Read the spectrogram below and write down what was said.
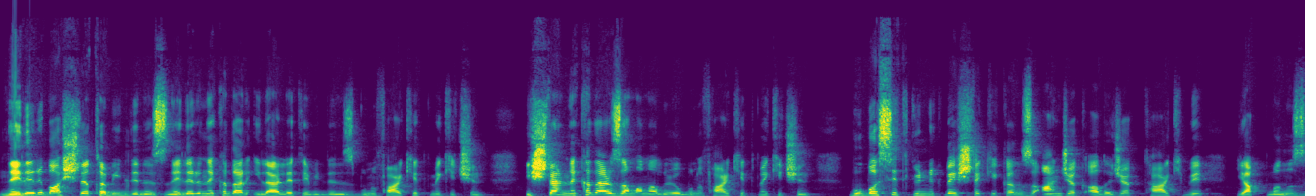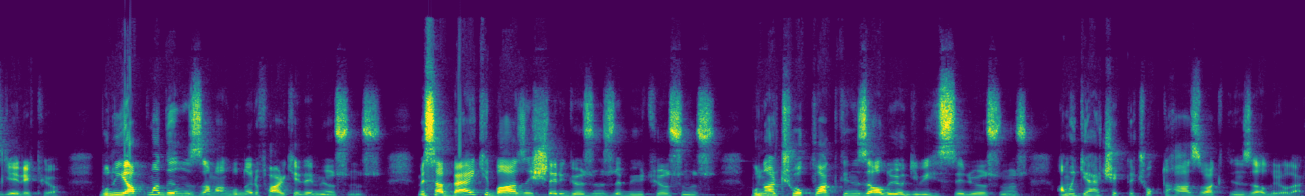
neleri başlatabildiniz, neleri ne kadar ilerletebildiniz bunu fark etmek için, işler ne kadar zaman alıyor bunu fark etmek için bu basit günlük 5 dakikanızı ancak alacak takibi yapmanız gerekiyor. Bunu yapmadığınız zaman bunları fark edemiyorsunuz. Mesela belki bazı işleri gözünüzde büyütüyorsunuz. Bunlar çok vaktinizi alıyor gibi hissediyorsunuz ama gerçekte çok daha az vaktinizi alıyorlar.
